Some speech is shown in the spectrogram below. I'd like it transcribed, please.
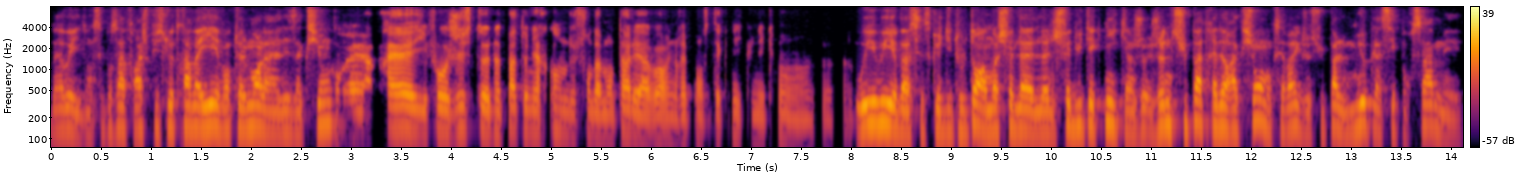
Bah oui, donc c'est pour ça qu'il faudra que je puisse le travailler éventuellement les actions. après, il faut juste ne pas tenir compte du fondamental et avoir une réponse technique uniquement. Hein, oui, oui, bah c'est ce que je dis tout le temps. Hein. Moi, je fais, de je fais du technique. Hein. Je, ne suis pas trader action, donc c'est vrai que je ne suis pas le mieux placé pour ça, mais.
